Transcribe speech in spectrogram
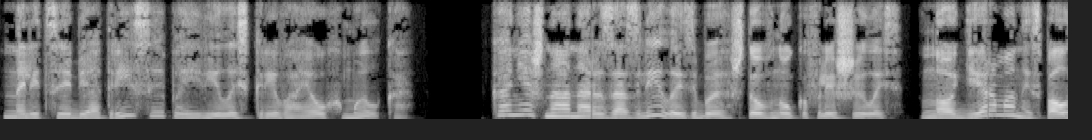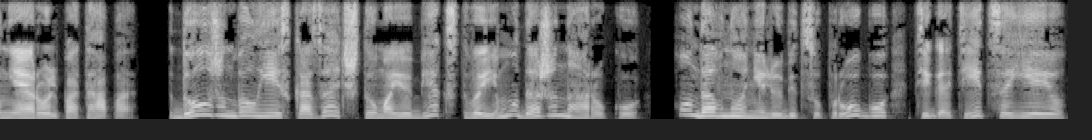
На лице Беатрисы появилась кривая ухмылка. Конечно, она разозлилась бы, что внуков лишилась, но Герман, исполняя роль Потапа, должен был ей сказать, что мое бегство ему даже на руку, он давно не любит супругу, тяготится ею,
